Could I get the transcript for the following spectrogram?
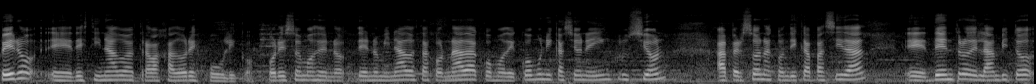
pero eh, destinado a trabajadores públicos. Por eso hemos denominado esta jornada como de comunicación e inclusión a personas con discapacidad eh, dentro del ámbito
